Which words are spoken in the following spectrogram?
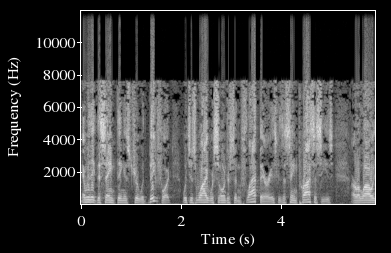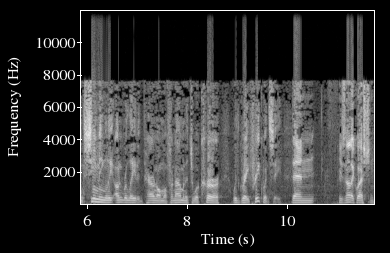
and we think the same thing is true with Bigfoot, which is why we're so interested in flap areas because the same processes are allowing seemingly unrelated paranormal phenomena to occur with great frequency. Then here's another question:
